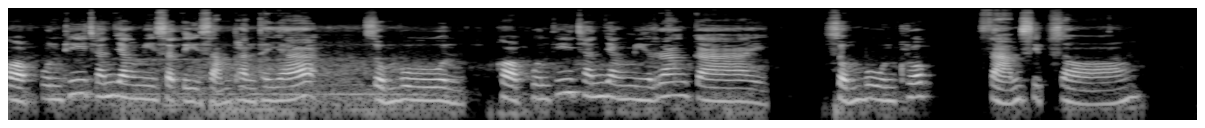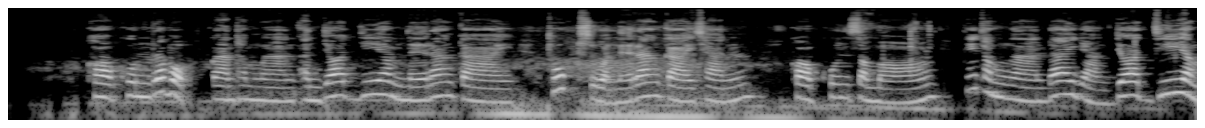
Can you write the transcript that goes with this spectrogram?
ขอบคุณที่ฉันยังมีสติสัมพันธยะ สมบูรณ์ ขอบคุณที่ฉันยังมีร่างกาย สมบูรณ์ครบ 32 ขอบคุณระบบการทำงานอันยอดเยี่ยมในร่างกาย ทุกส่วนในร่างกายฉัน ขอบคุณสมองที่ทำงานได้อย่างยอดเยี่ยม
